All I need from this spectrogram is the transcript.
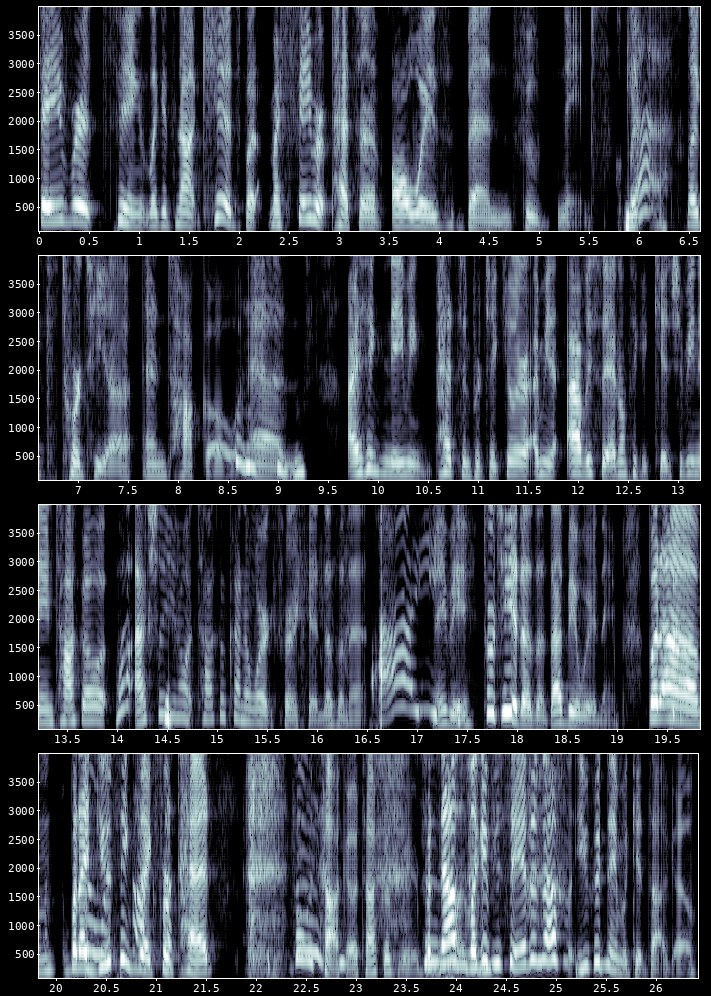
favorite thing, like it's not kids, but my favorite pets have always been food names. Like, yeah, like tortilla and taco. And I think naming pets in particular, I mean, obviously, I don't think a kid should be named taco. Well, actually, you know what? Taco kind of works for a kid, doesn't it? ah, Maybe tortilla doesn't. That'd be a weird name. But um, but I do think like for pets, so is taco. Taco's weird. But now, like if you say it enough, you could name a kid taco.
